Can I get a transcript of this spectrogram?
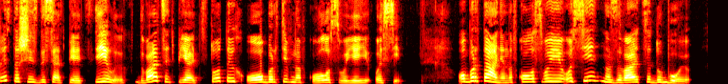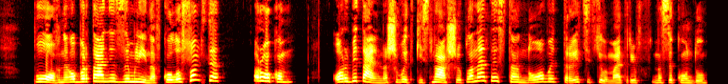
365,25 обертів навколо своєї осі. Обертання навколо своєї осі називається добою. Повне обертання Землі навколо Сонця роком. Орбітальна швидкість нашої планети становить 30 км на секунду.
